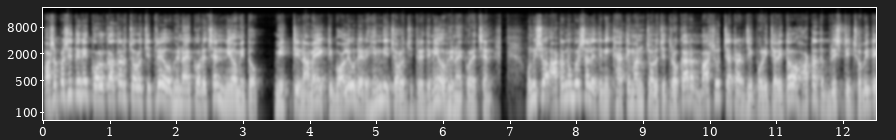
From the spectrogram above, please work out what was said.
পাশাপাশি তিনি কলকাতার চলচ্চিত্রে অভিনয় করেছেন নিয়মিত। মিট্টি নামে একটি বলিউডের হিন্দি চলচ্চিত্রে তিনি অভিনয় করেছেন। উনিশশো আটানব্বই সালে তিনি খ্যাতিমান চলচ্চিত্রকার বাসু চ্যাটার্জি পরিচালিত হঠাৎ বৃষ্টি ছবিতে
